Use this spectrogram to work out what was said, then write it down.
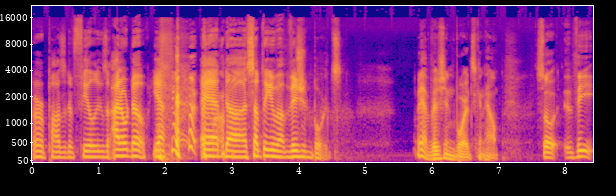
or positive feelings. I don't know. Yeah. and uh, something about vision boards. Yeah, vision boards can help. So the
